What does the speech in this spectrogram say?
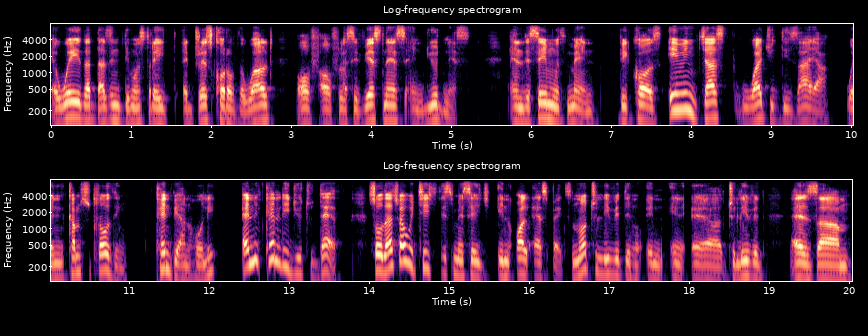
a way that doesn't demonstrate a dress code of the world, of, of lasciviousness and lewdness. And the same with men, because even just what you desire when it comes to clothing can be unholy and it can lead you to death. So that's why we teach this message in all aspects, not to leave it in, in, in uh, to leave it as um,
